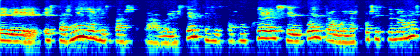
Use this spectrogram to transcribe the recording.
eh, estas niñas, estas adolescentes, estas mujeres se encuentran o las posicionamos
